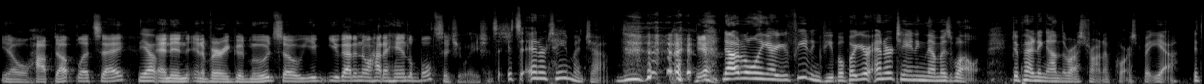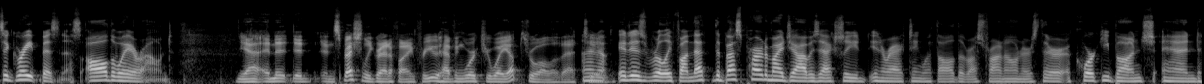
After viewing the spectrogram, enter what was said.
you know, hopped up, let's say. Yep. And in, in a very good mood. So you you got to know how to handle both situations. It's an entertainment job. yeah. Not only are you feeding people, but you're entertaining them as well, depending on the restaurant, of course. But yeah, it's a great business all the way around. Yeah, and it, it and especially gratifying for you having worked your way up through all of that too. I know it is really fun. That the best part of my job is actually interacting with all the restaurant owners. They're a quirky bunch, and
